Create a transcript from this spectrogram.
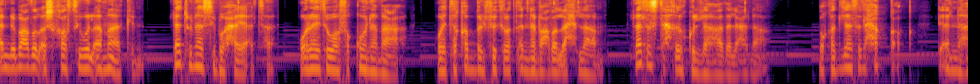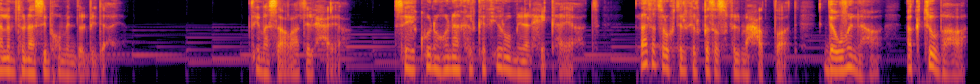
أن بعض الأشخاص والأماكن لا تناسب حياته ولا يتوافقون معه. ويتقبل فكرة أن بعض الأحلام لا تستحق كل هذا العناء وقد لا تتحقق لأنها لم تناسبه منذ البداية. في مسارات الحياة سيكون هناك الكثير من الحكايات. لا تترك تلك القصص في المحطات دونها اكتبها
